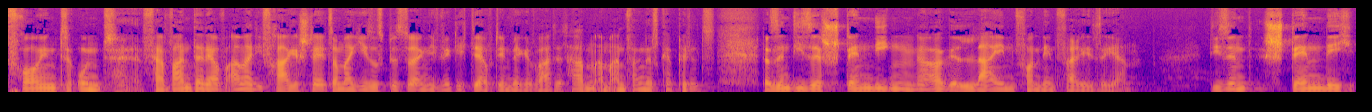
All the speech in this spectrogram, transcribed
Freund und Verwandter, der auf einmal die Frage stellt, sag mal, Jesus, bist du eigentlich wirklich der, auf den wir gewartet haben, am Anfang des Kapitels? Da sind diese ständigen Nörgeleien von den Pharisäern. Die sind ständig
